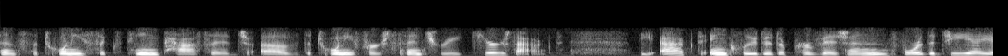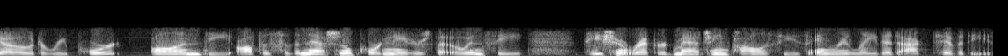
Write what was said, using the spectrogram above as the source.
since the 2016 passage of the 21st Century Cures Act. The Act included a provision for the GAO to report on the Office of the National Coordinators, the ONC, patient record matching policies and related activities.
